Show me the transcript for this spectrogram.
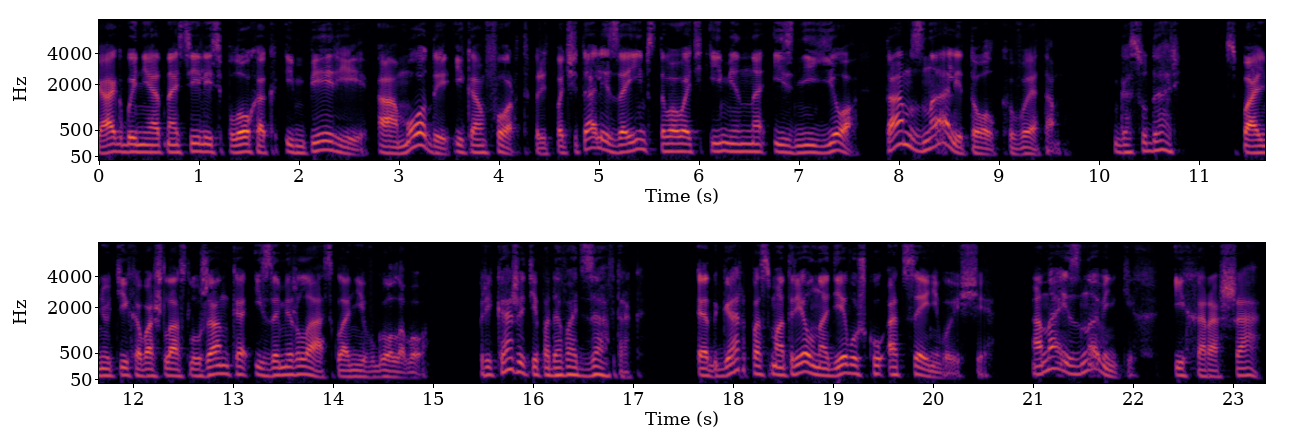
Как бы ни относились плохо к империи, а моды и комфорт предпочитали заимствовать именно из нее, там знали толк в этом. «Государь!» В спальню тихо вошла служанка и замерла, склонив голову. «Прикажете подавать завтрак?» Эдгар посмотрел на девушку оценивающе. Она из новеньких и хороша.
